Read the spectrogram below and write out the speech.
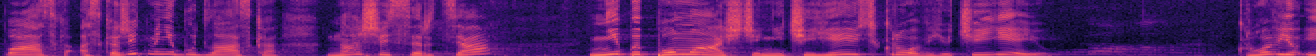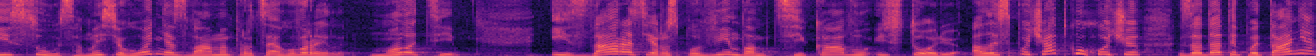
Пасха. А скажіть мені, будь ласка, наші серця ніби помащені чиєюсь кров'ю, чиєю? Кров'ю Ісуса. Ми сьогодні з вами про це говорили. Молодці. І зараз я розповім вам цікаву історію. Але спочатку хочу задати питання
